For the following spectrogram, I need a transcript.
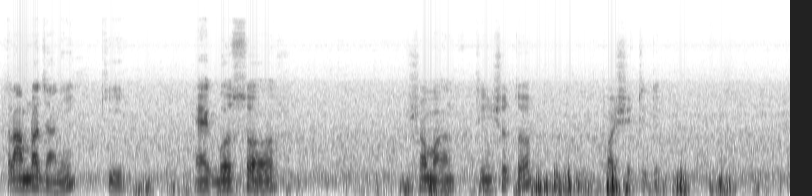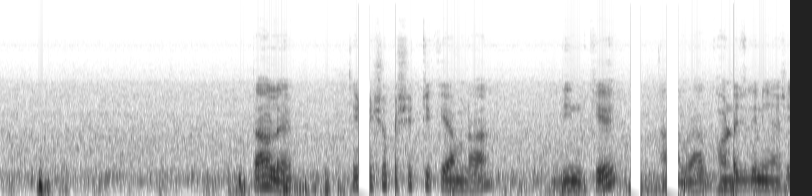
তাহলে আমরা জানি কি? এক বছর সমান তিনশত পঁয়ষট্টি দিন। তাহলে তিনশো পঁয়ষট্টিকে আমরা দিনকে আমরা ঘণ্টা যদি নিয়ে আসি,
